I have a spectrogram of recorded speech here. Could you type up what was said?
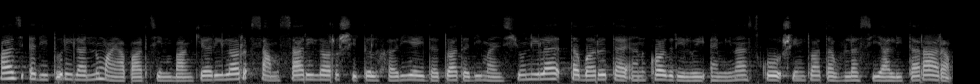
Azi, editurile nu mai aparțin bancherilor, samsarilor și tâlhăriei de toate dimensiunile, tăbărâte în codrii lui Eminescu și în toată vlăsia literară.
